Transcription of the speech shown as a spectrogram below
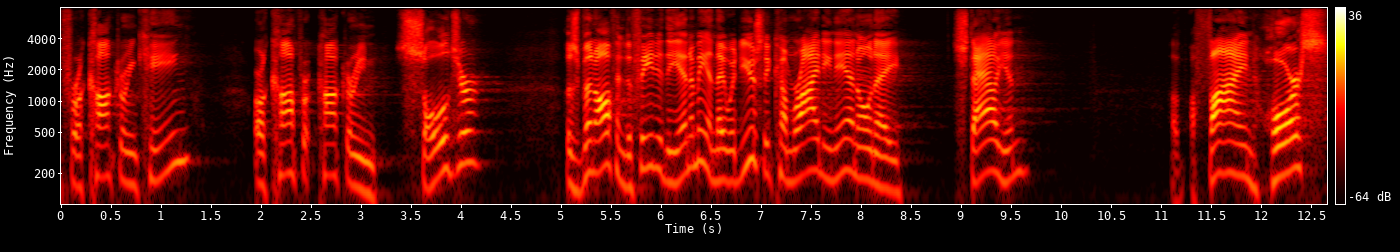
for a conquering king or a conquering soldier who's been off and defeated the enemy, and they would usually come riding in on a stallion, a, a fine horse,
